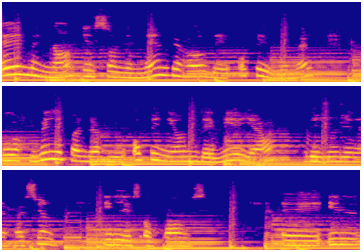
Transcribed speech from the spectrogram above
Et maintenant, ils sont les mêmes bureaux de OK Boomer pour vilipender l'opinion des vieillards de jeunes générations. Ils les offensent. Et ils,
